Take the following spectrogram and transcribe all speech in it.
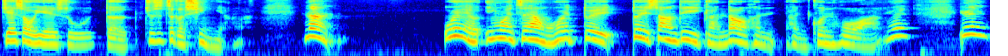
接受耶稣的，就是这个信仰啊。那我也因为这样，我会对对上帝感到很很困惑啊，因为因为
